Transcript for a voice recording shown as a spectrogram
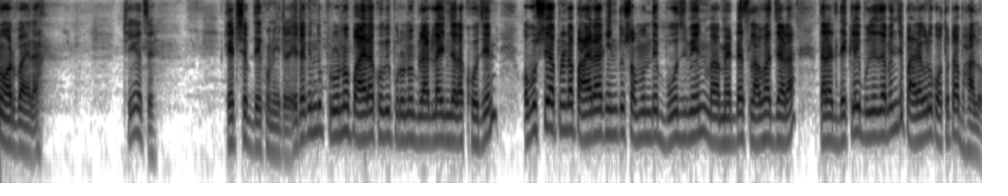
নর পায়রা ঠিক আছে? হেডশেপ দেখুন এটা। এটা কিন্তু পুরনো পায়রা খুবই পুরনো ব্লাড লাইন যারা খোঁজেন অবশ্যই আপনারা পায়রা কিন্তু সম্বন্ধে বুঝবেন বা ম্যাডাস লাভার যারা তারা দেখলেই বুঝে যাবেন যে পায়রাগুলো কতটা ভালো।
